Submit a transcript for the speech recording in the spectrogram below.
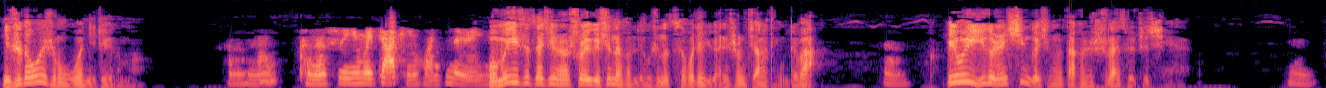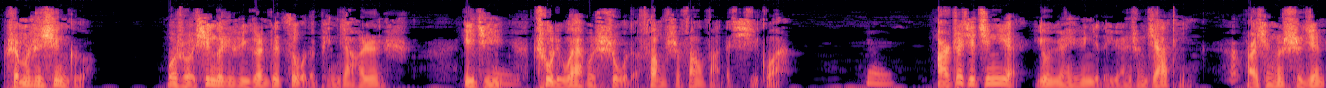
你知道为什么我问你这个吗？嗯，可能是因为家庭环境的原因。我们一直在经常说一个现在很流行的词汇叫原生家庭，对吧？嗯因为一个人性格形成大概是十来岁之前。嗯什么是性格？我说性格就是一个人对自我的评价和认识，以及嗯处理外部事物的方式方法的习惯。嗯而这些经验又源于你的原生家庭，而形成时间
